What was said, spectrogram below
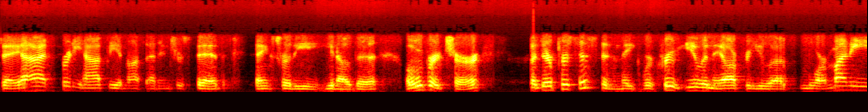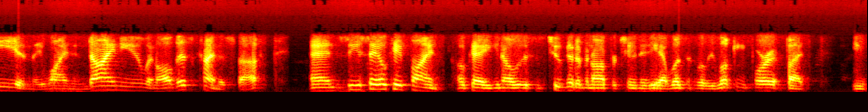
say, ah, I'm pretty happy. I'm not that interested. Thanks for the, you know, the overture. But they're persistent and they recruit you and they offer you uh, more money and they wine and dine you and all this kind of stuff. And so you say, okay, fine. Okay, you know, this is too good of an opportunity. I wasn't really looking for it, but you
